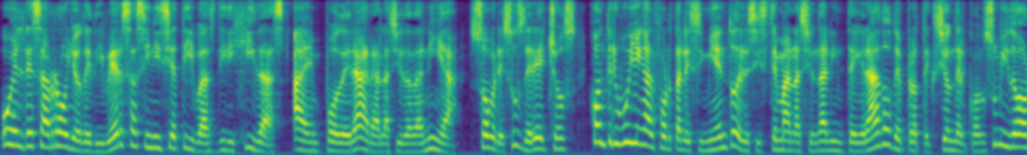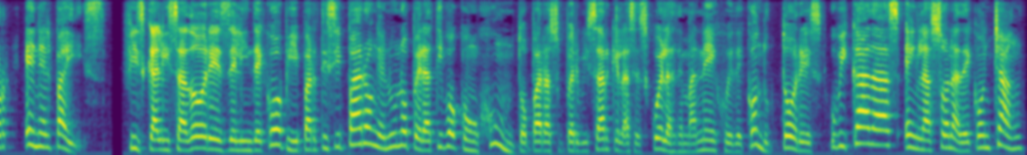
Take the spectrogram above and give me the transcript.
o el desarrollo de diversas iniciativas dirigidas a empoderar a la ciudadanía sobre sus derechos, contribuyen al fortalecimiento del Sistema Nacional Integrado de Protección del Consumidor en el país. Fiscalizadores del Indecopi participaron en un operativo conjunto para supervisar que las escuelas de manejo y de conductores ubicadas en la zona de Conchán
